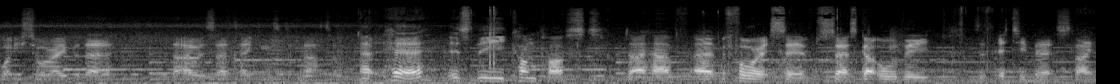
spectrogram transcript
what you saw over there that I was uh, taking stuff out of. Uh, here is the compost that I have uh, before it's sieved, so it's got all the, the itty bits like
